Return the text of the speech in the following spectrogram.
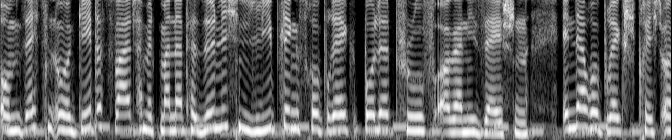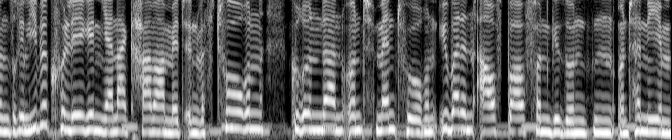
Um 16 Uhr geht es weiter mit meiner persönlichen Lieblingsrubrik Bulletproof Organization. In der Rubrik spricht unsere liebe Kollegin Jana Kramer mit Investoren, Gründern und Mentoren über den Aufbau von gesunden Unternehmen.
